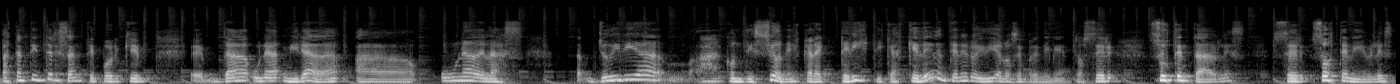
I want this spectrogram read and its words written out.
bastante interesante porque eh, da una mirada a una de las, yo diría, condiciones, características que deben tener hoy día los emprendimientos. Ser sustentables, ser sostenibles,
